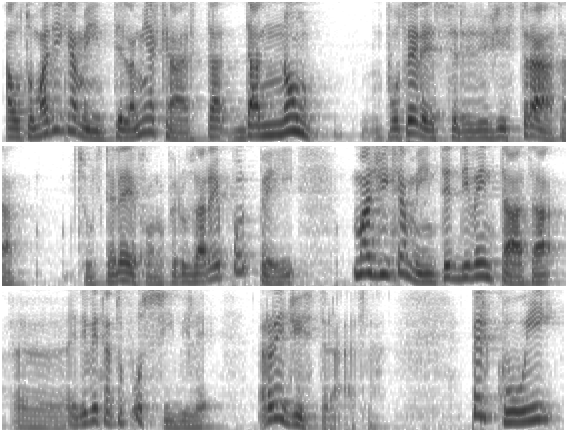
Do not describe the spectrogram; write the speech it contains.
automaticamente la mia carta da non poter essere registrata sul telefono per usare Apple Pay, magicamente è, diventata, eh, è diventato possibile registrarla. Per cui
